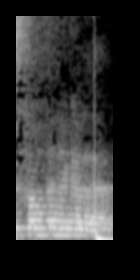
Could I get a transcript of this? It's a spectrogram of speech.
something I gotta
